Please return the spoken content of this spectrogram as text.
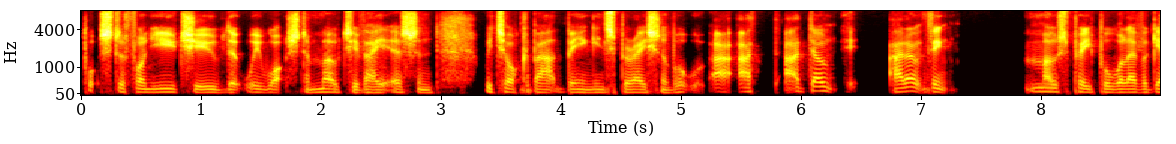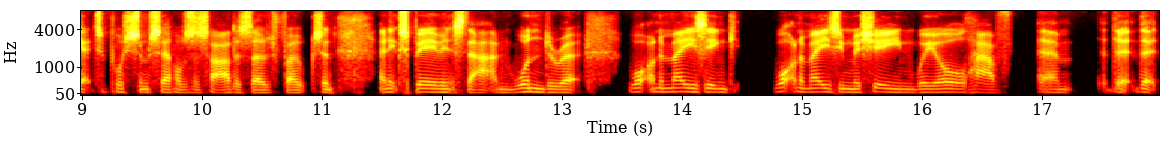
put stuff on YouTube that we watch to motivate us, and we talk about being inspirational. But I, I, I don't, I don't think most people will ever get to push themselves as hard as those folks and and experience that and wonder at what an amazing what an amazing machine we all have um, that that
